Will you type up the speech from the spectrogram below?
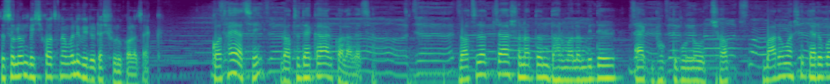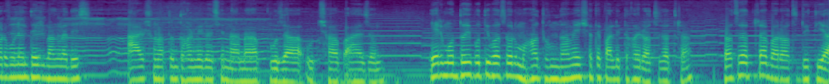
তো চলুন বেশি কথা না বলে ভিডিওটা শুরু করা যাক। কথায় আছে রথ দেখা আর কলা বেচা রথযাত্রা সনাতন ধর্মাবলম্বীদের এক ভক্তিপূর্ণ উৎসব। বারো মাসে তেরো পার্বণের দেশ বাংলাদেশ। আর সনাতন ধর্মে রয়েছে নানা পূজা, উৎসব, আয়োজন। এর মধ্যেই প্রতি বছর মহা ধুমধামের সাথে পালিত হয় রথযাত্রা। রথযাত্রা বা রথ দ্বিতীয়া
